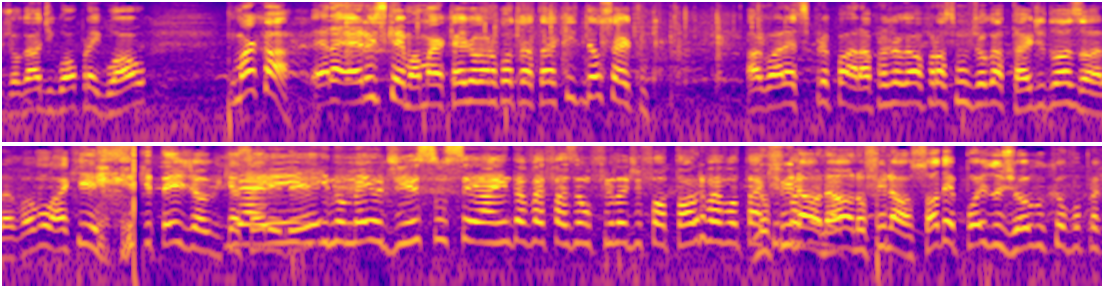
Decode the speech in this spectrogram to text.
Jogar de igual para igual e marcar. Era, era o esquema, marcar e jogar no contra-ataque deu certo. Agora é se preparar para jogar o próximo jogo à tarde, duas horas. Vamos lá que, que tem jogo, que e é a Série D. E no meio disso, você ainda vai fazer um fila de fotógrafo vai voltar No aqui final, pra jogar. não, no final. Só depois do jogo que eu vou para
